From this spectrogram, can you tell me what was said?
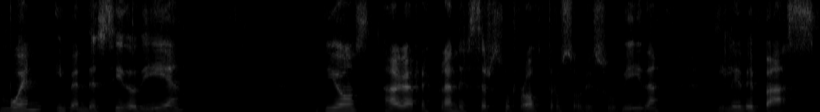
Buen y bendecido día. Dios haga resplandecer su rostro sobre su vida y le dé paz.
